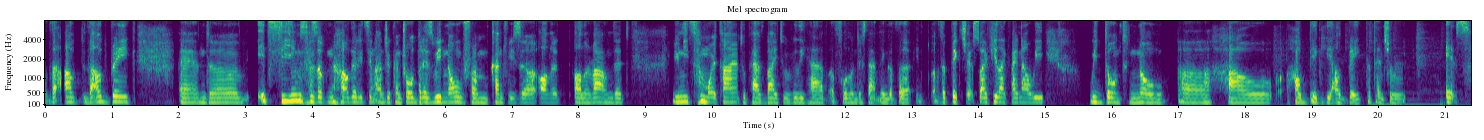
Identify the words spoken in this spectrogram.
the, out, the outbreak, and uh, it seems as of now that it's in under control. But as we know from countries uh, all all around, that you need some more time to pass by to really have a full understanding of the of the picture. So I feel like right now we we don't know uh, how how big the outbreak potentially is.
